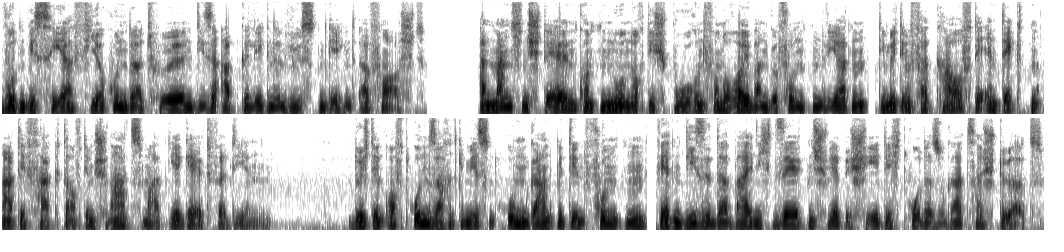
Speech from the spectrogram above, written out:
wurden bisher 400 Höhlen dieser abgelegenen Wüstengegend erforscht. An manchen Stellen konnten nur noch die Spuren von Räubern gefunden werden, die mit dem Verkauf der entdeckten Artefakte auf dem Schwarzmarkt ihr Geld verdienen durch den oft unsachgemäßen Umgang mit den Funden werden diese dabei nicht selten schwer beschädigt oder sogar zerstört.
